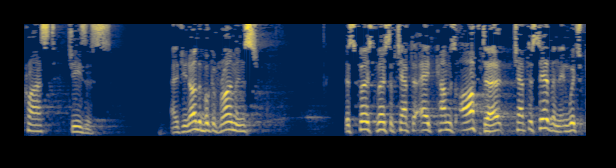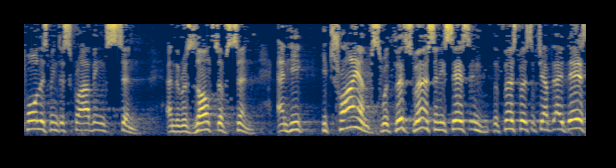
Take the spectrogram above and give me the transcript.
Christ Jesus. And if you know the book of Romans, this first verse of chapter 8 comes after chapter 7, in which Paul has been describing sin and the results of sin. And he, he triumphs with this verse, and he says in the first verse of chapter 8, There's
